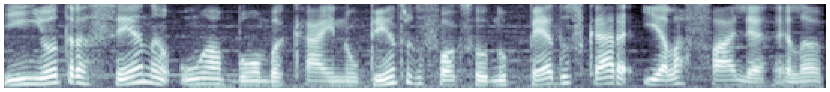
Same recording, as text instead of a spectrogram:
E em outra cena, uma bomba cai no dentro do Foxhole, no pé dos caras, e ela falha, ela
